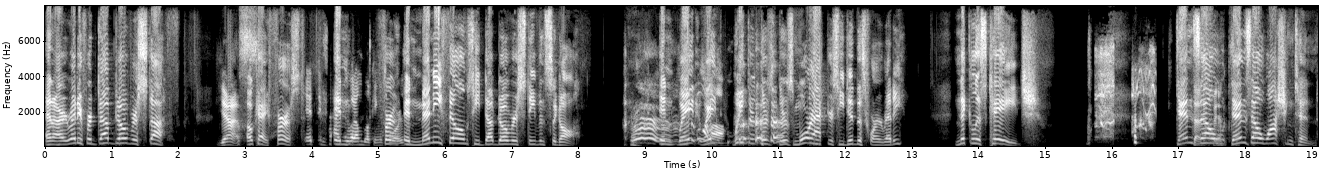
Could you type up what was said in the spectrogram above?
And are you ready for dubbed over stuff? Yes. Okay, first, It's exactly In- what I'm looking for for. in many films he dubbed over Steven Seagal. In wait, wait, wait. There, there's there's more actors he did this for. Are you ready? Nicolas Cage, Denzel Denzel Washington,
